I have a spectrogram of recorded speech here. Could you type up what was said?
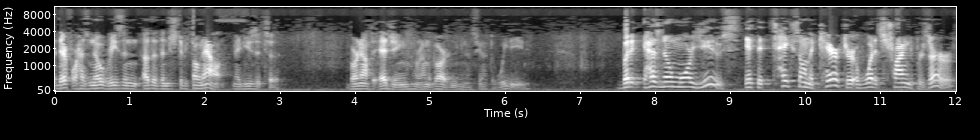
therefore has no reason other than just to be thrown out. Maybe use it to burn out the edging around the garden, you know, so you don't have to weed eat. But it has no more use if it takes on the character of what it's trying to preserve.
